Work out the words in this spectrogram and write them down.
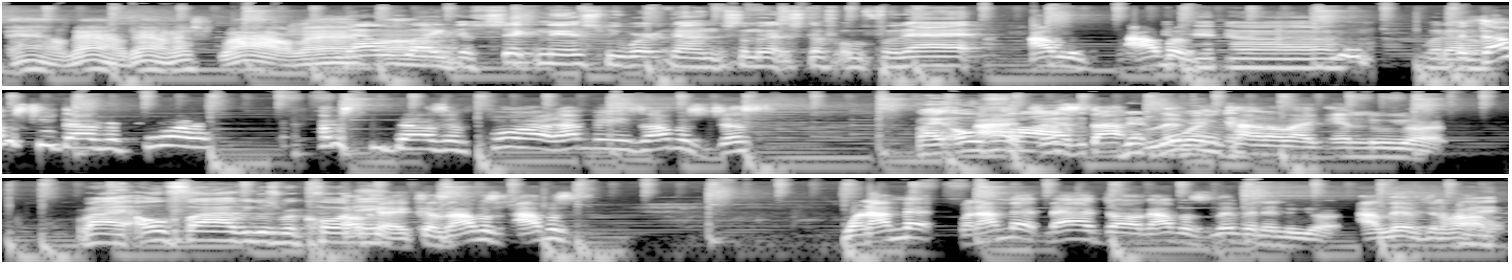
damn, damn, damn. That's wild, man. That was Um, like the sickness. We worked on some of that stuff for that. I was, I was. And, uh, what If that was 2004, if that was 2004. That means I was just like I had just stopped living kind of like in New York. Right, 05, we was recording. Okay, because I was, I was. When I met when I met Mad Dog, I was living in New York. I lived in Harlem.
